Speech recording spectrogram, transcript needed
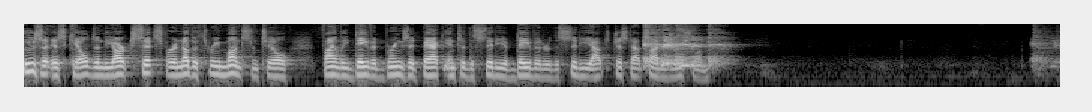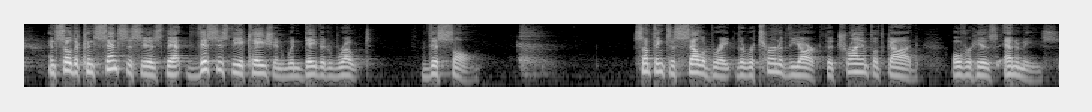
Uzzah is killed, and the ark sits for another three months until finally David brings it back into the city of David or the city out just outside of Jerusalem. And so the consensus is that this is the occasion when David wrote this psalm. Something to celebrate the return of the ark, the triumph of God over his enemies.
